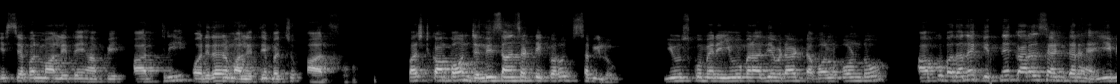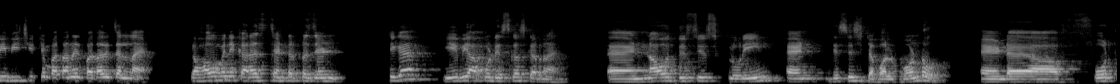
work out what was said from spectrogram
इससे अपन मान लेते हैं यहाँ पे आर थ्री और इधर मान लेते हैं बच्चों R4 फ़र्स्ट कंपाउंड जल्दी से आंसर टिक करो सभी लोग। यू उसको मैंने यू बना दिया बेटा डबल बॉन्ड हो। आपको बताना है कितने कारल सेंटर हैं। ये भी बीच बीच में बताने बताते चलना है। तो how many chiral center present ठीक है? ये भी आपको डिस्कस करना है। And now this is and this is double bond and uh, fourth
